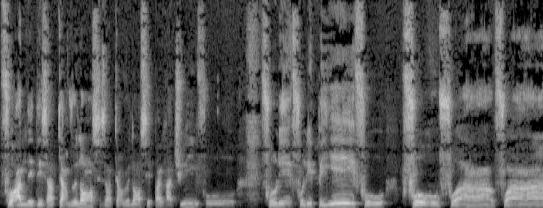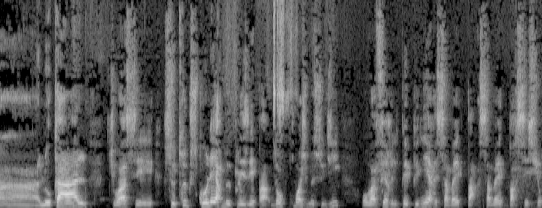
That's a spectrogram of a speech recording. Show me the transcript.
faut ramener des intervenants. Ces intervenants, c'est pas gratuit. Il faut, faut, les, faut les payer. Il faut, faut, faut un, local. Tu vois, c'est ce truc scolaire me plaisait pas. Donc, moi, je me suis dit, on va faire une pépinière et ça va être par, ça va être par session.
